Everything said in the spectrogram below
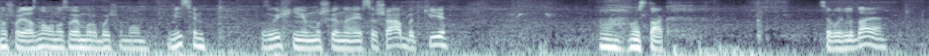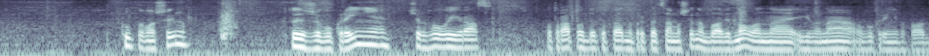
Ну що, я знову на своєму робочому місці. Звичні машини із США, битки. Ось так. Це виглядає. Купа машин. Хтось вже в Україні черговий раз потрапив до ДТП. Наприклад, ця машина була відновлена і вона в Україні попала до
